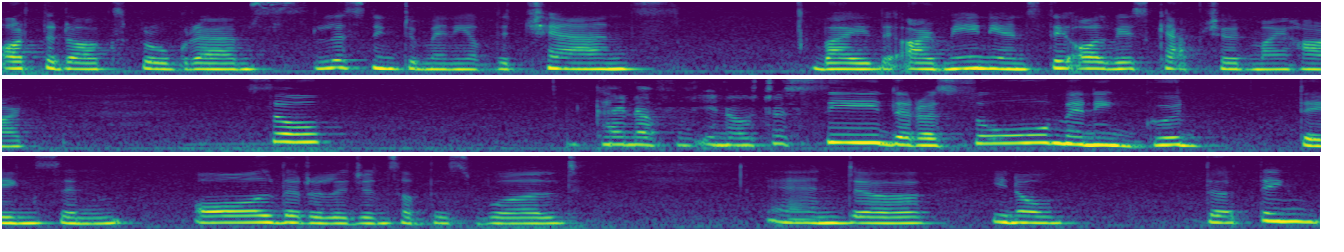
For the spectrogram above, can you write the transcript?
Orthodox programs, listening to many of the chants by the Armenians. They always captured my heart. So, kind of, you know, to see there are so many good things in all the religions of this world. And, uh, you know, the thing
